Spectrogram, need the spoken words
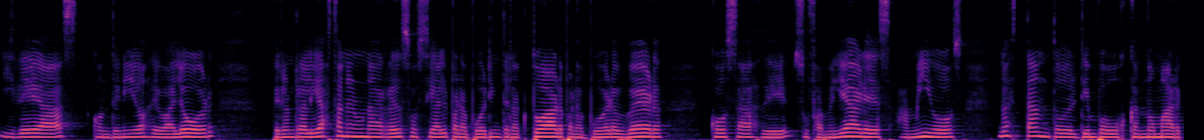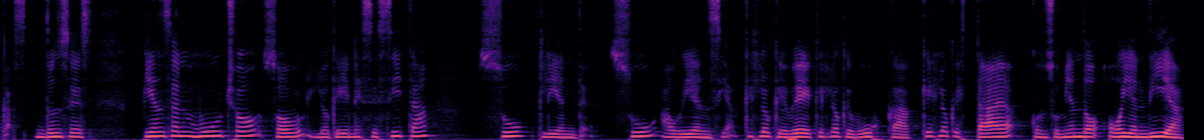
ideas, contenidos de valor, pero en realidad están en una red social para poder interactuar, para poder ver cosas de sus familiares, amigos, no están todo el tiempo buscando marcas. Entonces, piensen mucho sobre lo que necesita su cliente, su audiencia, qué es lo que ve, qué es lo que busca, qué es lo que está consumiendo hoy en día.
